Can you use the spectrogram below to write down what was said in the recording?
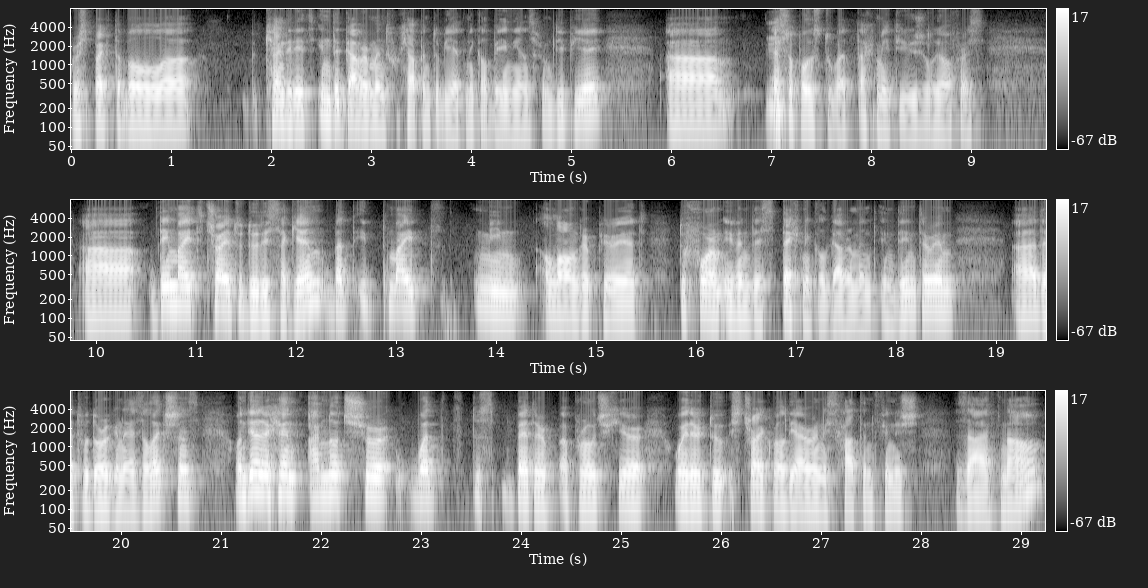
respectable uh, candidates in the government who happen to be ethnic Albanians from DPA, um, as opposed to what Ahmeti usually offers. Uh, they might try to do this again, but it might mean a longer period to form even this technical government in the interim uh, that would organize elections. On the other hand, I'm not sure what this better approach here, whether to strike while the iron is hot and finish Zaev now,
